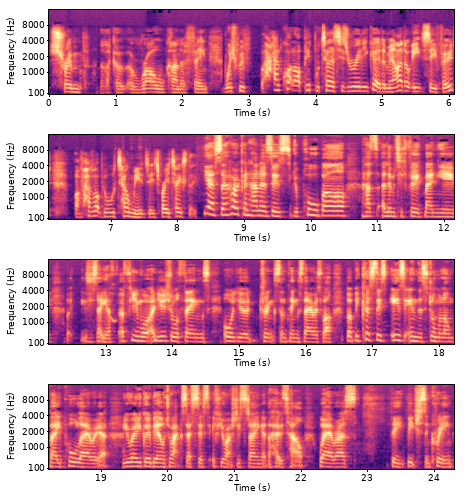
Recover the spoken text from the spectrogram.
shrimp, like a, a, roll kind of thing, which we've had quite a lot of people tell us is really good. I mean, I don't eat seafood. I've had a lot of people tell me it's, it's very tasty. Yeah, so Hurricane Hanna's is your pool bar, has a limited food menu, but as you say, a, a few more unusual things, all your drinks and things there as well. But because this is in the Stormalong Bay pool area, you're only going to be able to access this if you're actually staying at the hotel, whereas the beaches and cream,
